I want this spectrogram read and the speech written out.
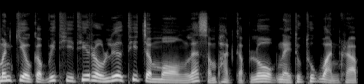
มันเกี่ยวกับวิธีที่เราเลือกที่จะมองและสัมผัสกับโลกในทุกๆ วันครับ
